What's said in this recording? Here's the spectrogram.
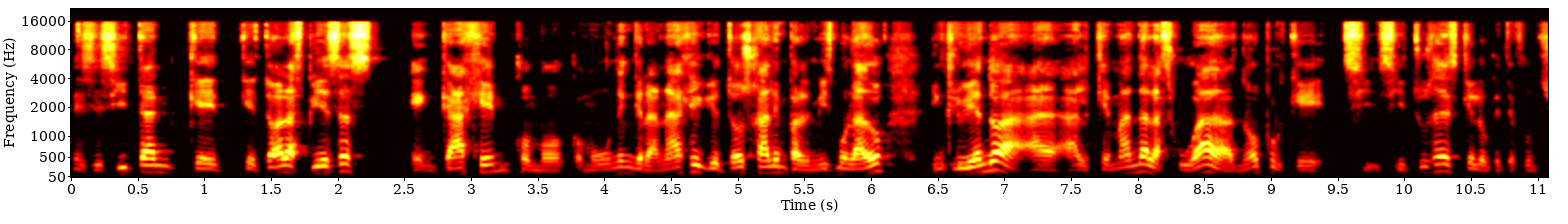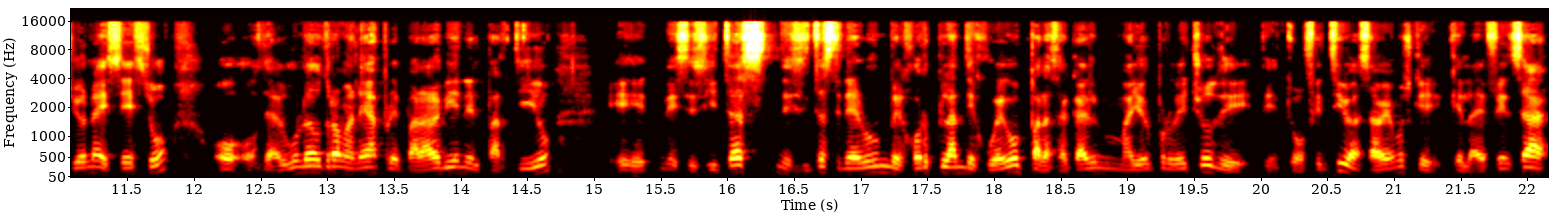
necesitan que, que todas las piezas encajen como, como un engranaje, que todos jalen para el mismo lado, incluyendo al que manda las jugadas, ¿no? Porque si, si, tú sabes que lo que te funciona es eso, o, de alguna u otra manera preparar bien el partido, eh, necesitas, necesitas tener un mejor plan de juego para sacar el mayor provecho de, de tu ofensiva. Sabemos que, que, la defensa,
